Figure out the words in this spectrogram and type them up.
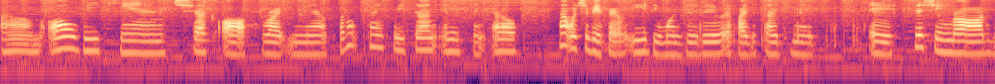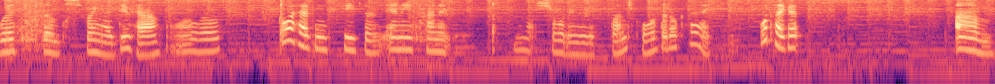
um, all we can check off right now because I don't think we've done anything else. That one should be a fairly easy one to do if I decide to make a fishing rod with the string I do have. Of those. Let's go ahead and see if there's any kind of... I'm not sure what I need a sponge for, but okay. We'll take it. Um,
